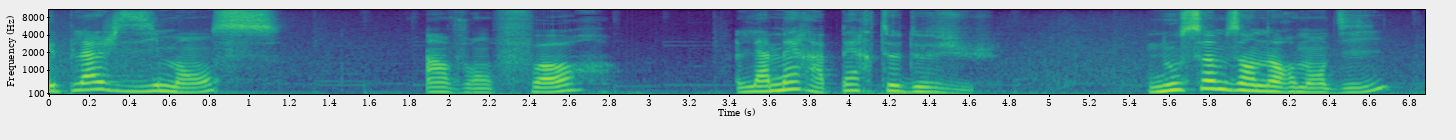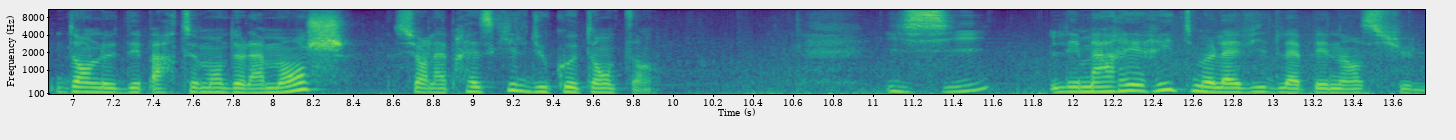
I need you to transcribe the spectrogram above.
Des plages immenses, un vent fort, la mer à perte de vue. Nous sommes en Normandie, dans le département de la Manche, sur la presqu'île du Cotentin. Ici, les marées rythment la vie de la péninsule.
